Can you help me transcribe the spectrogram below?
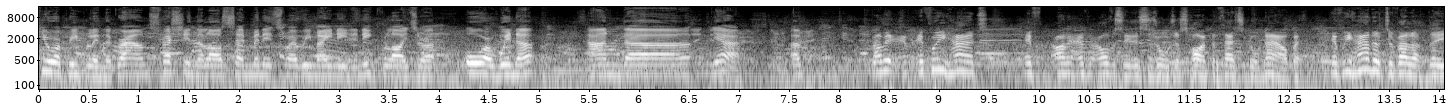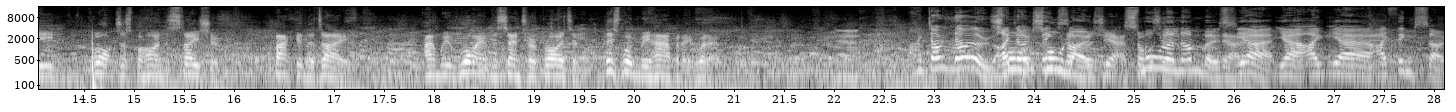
fewer people in the ground, especially in the last 10 minutes where we may need an equaliser or a winner. And uh, yeah, um, I mean, if, we had, if I mean, obviously this is all just hypothetical now, but if we had have developed the plot just behind the station back in the day, and we're right in the centre of Brighton, this wouldn't be happening, would it? I don't know. I Small- don't small think so. numbers, yes, Smaller obviously. numbers, Yeah. yeah, yeah, I, yeah, I think so. I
